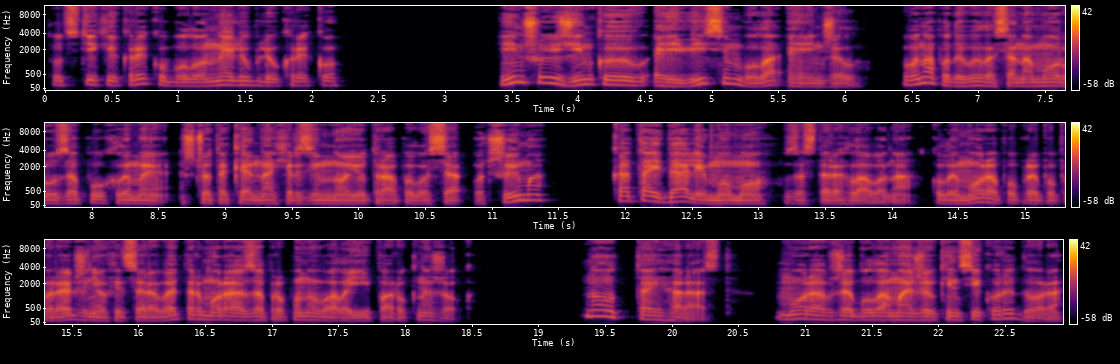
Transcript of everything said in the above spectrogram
Тут стільки крику було, не люблю крику. Іншою жінкою в Ей-8 була Енджел. Вона подивилася на мору запухлими, що таке нахер зі мною трапилося очима, Катай далі, Момо, застерегла вона, коли Мора, попри попередження офіцера Ветермора, запропонувала їй пару книжок. Ну, та й гаразд. Мора вже була майже в кінці коридора.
